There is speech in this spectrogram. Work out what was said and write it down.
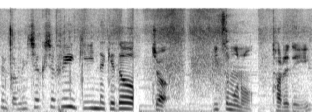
なんかめちゃくちゃ雰囲気いいんだけど。じゃあいつものタレでいい？うん。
